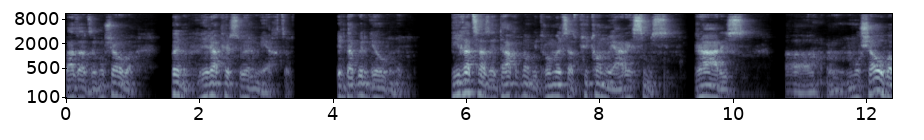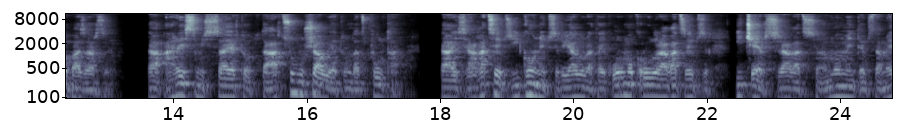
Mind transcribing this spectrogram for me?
ბაზარზე მუშაობა. თქვენ ვერაფერს ვერ მიაღწევთ. პირდაპირ გეუბნები ვიღაცაზე დაყრდნობით რომელსაც თვითონვე არ ესმის რა არის მუშაობა ბაზარზე და არ ესმის საერთოდ და არც უმუშავია თუნდაც ფულთან და ის რაღაცებს იგონებს რეალურად აი კურმოკრულ რაღაცებს იჭერს რაღაც მომენტებს და მე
